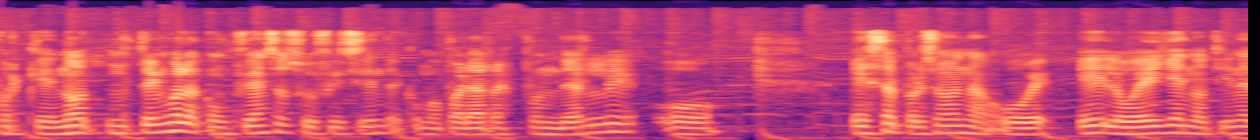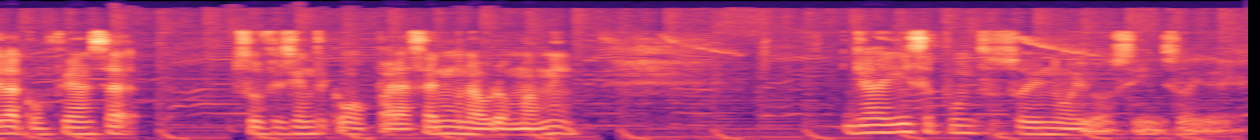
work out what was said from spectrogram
porque no, tengo la confianza suficiente como para responderle o esa persona o él o ella no tiene la confianza suficiente como para hacerme una broma a mí. Yo ahí ese punto soy nuevo, sí, soy de...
